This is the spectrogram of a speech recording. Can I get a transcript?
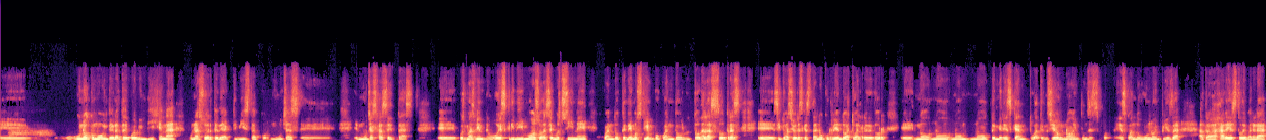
Eh, uno como integrante de pueblo indígena, una suerte de activista por muchas, eh, en muchas facetas, eh, pues más bien o escribimos o hacemos cine cuando tenemos tiempo, cuando todas las otras situaciones que están ocurriendo a tu alrededor no, no, no, no te merezcan tu atención, ¿no? Entonces es cuando uno empieza a trabajar esto de manera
